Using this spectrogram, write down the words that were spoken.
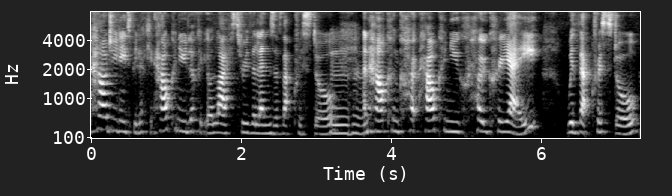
how do you need to be looking? How can you look at your life through the lens of that crystal, Mm-hmm. and how can co- how can you co-create with that crystal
